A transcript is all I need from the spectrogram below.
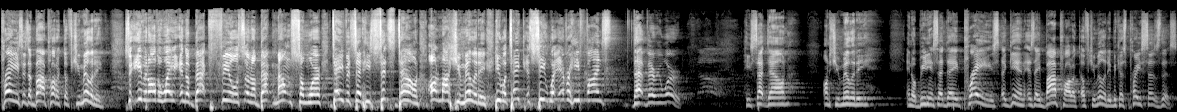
Praise is a byproduct of humility. So even all the way in the back fields, on a back mountain somewhere, David said he sits down on my humility. He will take a seat wherever he finds that very word. He sat down on humility and obedience that day. Praise, again, is a byproduct of humility because praise says this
